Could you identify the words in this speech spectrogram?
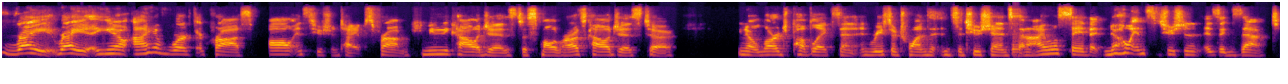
right right. You know i have worked across all institution types from community colleges to smaller arts colleges to you know large publics and, and research ones institutions and i will say that no institution is exempt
